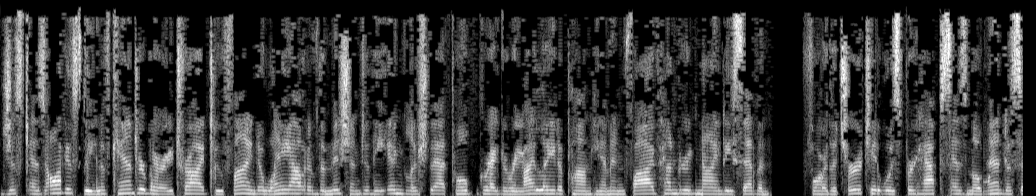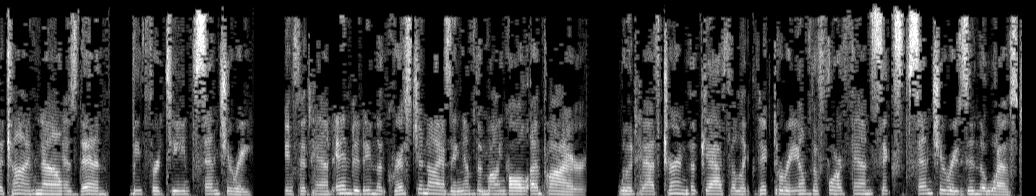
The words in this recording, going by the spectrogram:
Just as Augustine of Canterbury tried to find a way out of the mission to the English that Pope Gregory I laid upon him in 597. For the church it was perhaps as momentous a time now as then, the 13th century, if it had ended in the Christianizing of the Mongol Empire would have turned the Catholic victory of the 4th and 6th centuries in the West,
